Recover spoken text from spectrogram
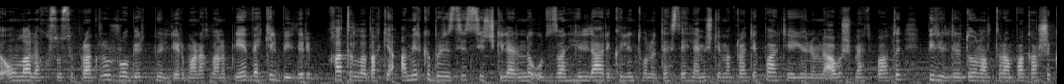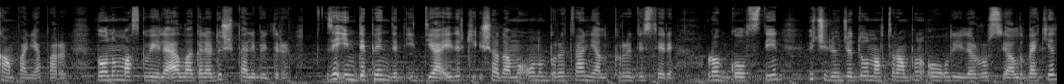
və onlarla xüsusi prokuror Robert Müller maraqlanıb deyə vəkil bildirib. Xatırladaq ki, Amerika prezident seçkilərində uduzan Hillary Clintonu dəstəkləmiş Demokratik Partiyaya yönümlü ABŞ mətbuatı bir ildir Donald Trumpa qarşı kampaniya aparır və onun Moskva ilə əlaqələrdə şübhəli bildirir. The Independent iddia edir ki, iş adamı onun Britaniyalı prodüseri Rob Goldstein 3 il öncə Donald Trumpın oğlu ilə Rusiyalı vəkil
